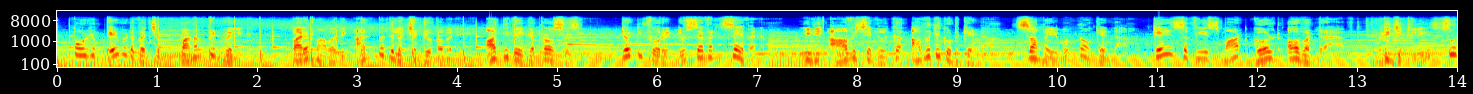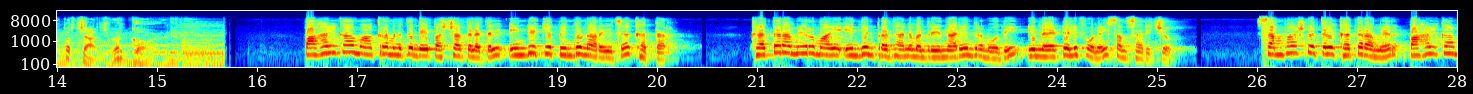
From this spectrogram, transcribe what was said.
എപ്പോഴും എവിടെ വെച്ചും പണം പിൻവലിക്കൂ. പരമാവധി അൻപത് ലക്ഷം രൂപ വരെ. അതിവേഗ processing twenty four into seven സേവനം ഇനി ആവശ്യങ്ങൾക്ക് അവധി കൊടുക്കേണ്ട. സമയവും നോക്കേണ്ട. K S F E smart gold overdraft digitally supercharge your gold Pahalgam ആക്രമണത്തിന്റെ പശ്ചാത്തലത്തിൽ ഇന്ത്യയ്ക്ക് പിന്തുണ അറിയിച്ച് ഖത്തർ. ഖത്തർ അമീറുമായി ഇന്ത്യൻ പ്രധാനമന്ത്രി നരേന്ദ്രമോദി ഇന്നലെ ടെലിഫോണിൽ സംസാരിച്ചു. സംഭാഷണത്തിൽ ഖത്തർ അമീർ പഹൽഗാം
